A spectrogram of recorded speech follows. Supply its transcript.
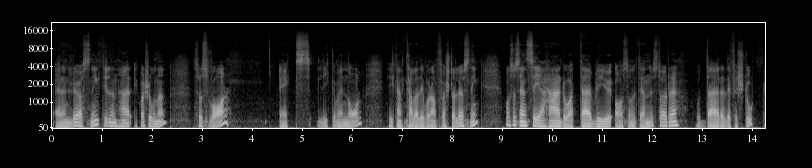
är en lösning till den här ekvationen. Så svar x lika med 0. Vi kan kalla det vår första lösning. Och så sen ser jag här då att där blir ju avståndet ännu större och där är det för stort.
